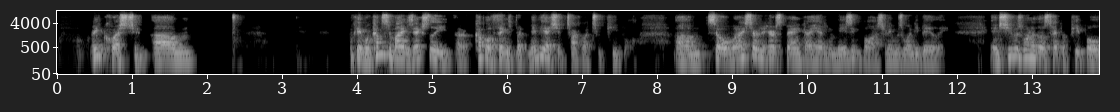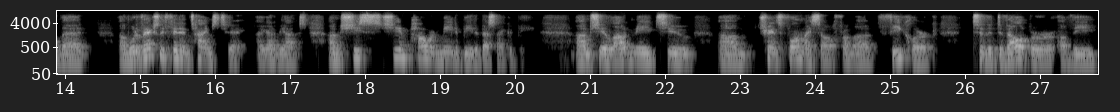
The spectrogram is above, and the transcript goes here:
Wow, Great question. Um, okay, what comes to mind is actually a couple of things, but maybe I should talk about two people. Um, so when I started Harris Bank, I had an amazing boss. Her name was Wendy Bailey. And she was one of those type of people that um, would have actually fit in times today. I got to be honest. Um, she, she empowered me to be the best I could be. Um, she allowed me to um, transform myself from a fee clerk to the developer of the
